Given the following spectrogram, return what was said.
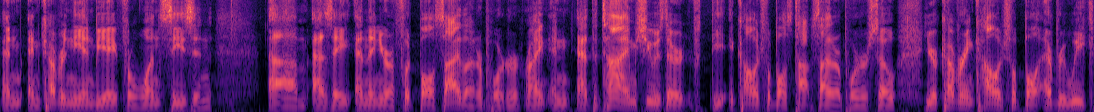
and and covering the NBA for one season um, as a, and then you're a football sideline reporter, right? And at the time, she was there, the college football's top sideline reporter. So you're covering college football every week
